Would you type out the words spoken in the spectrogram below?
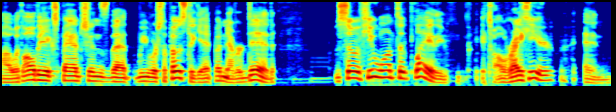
uh, with all the expansions that we were supposed to get but never did. So if you want to play, it's all right here and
